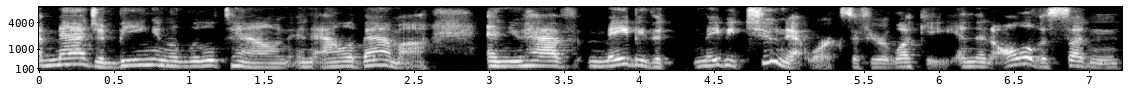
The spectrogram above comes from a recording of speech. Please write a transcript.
imagine being in a little town in alabama and you have maybe the maybe two networks if you're lucky. And then all of a sudden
